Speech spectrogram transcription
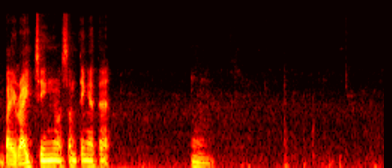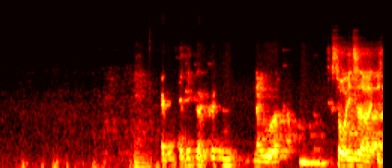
by writing or something like that? Hmm. เป็นสิ่งที่เกิดขึ้นในเวิร์กครับ so it's a it,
